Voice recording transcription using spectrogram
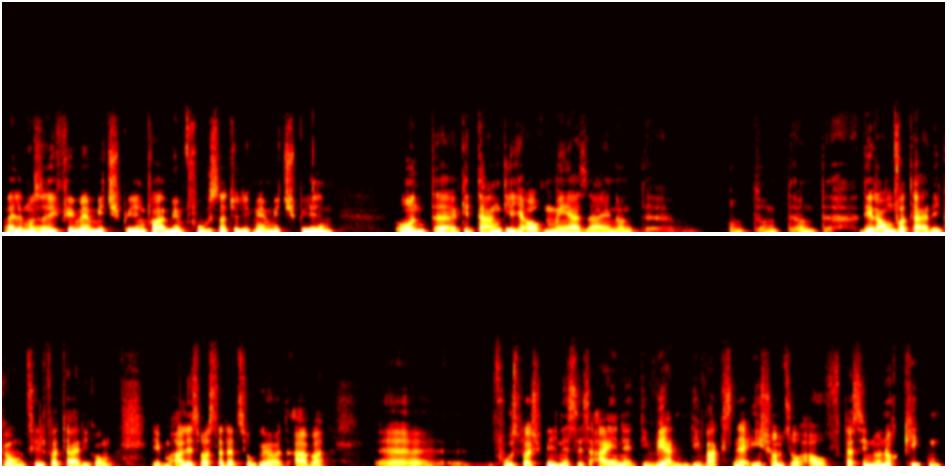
Weil er muss natürlich viel mehr mitspielen, vor allem im Fuß natürlich mehr mitspielen und äh, gedanklich auch mehr sein und, äh, und, und, und äh, die Raumverteidigung, Zielverteidigung, eben alles, was da dazugehört. Aber äh, Fußballspielen ist das eine. Die, werden, die wachsen ja eh schon so auf, dass sie nur noch kicken.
